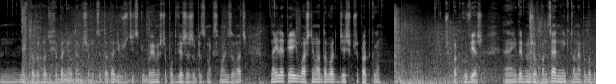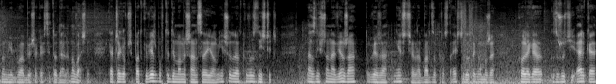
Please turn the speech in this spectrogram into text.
Mm, Jak to wychodzi, chyba nie uda mi się cytadeli wrzucić. Spróbujemy jeszcze pod wieżę, żeby zmaksymalizować. Najlepiej właśnie ładować gdzieś w przypadku w przypadku wież. E, Gdybym wziął pancernik, to najprawdopodobniej byłaby już jakaś cytadela. No właśnie. Dlaczego w przypadku wież? Bo wtedy mamy szansę ją jeszcze dodatkowo zniszczyć. A zniszczona wieża, to wieża nie strzela, bardzo prosta. Jeszcze do tego może kolega zrzuci erkę,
